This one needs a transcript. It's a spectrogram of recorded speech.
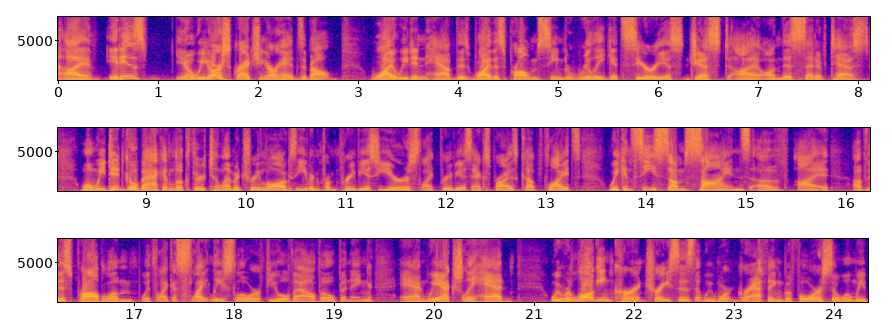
uh, it is, you know, we are scratching our heads about why we didn't have this, why this problem seemed to really get serious just uh, on this set of tests. When we did go back and look through telemetry logs, even from previous years, like previous X Prize Cup flights, we can see some signs of uh, of this problem with like a slightly slower fuel valve opening, and we actually had we were logging current traces that we weren't graphing before. So when we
